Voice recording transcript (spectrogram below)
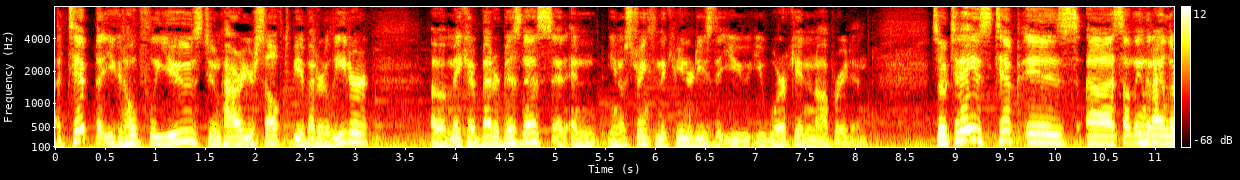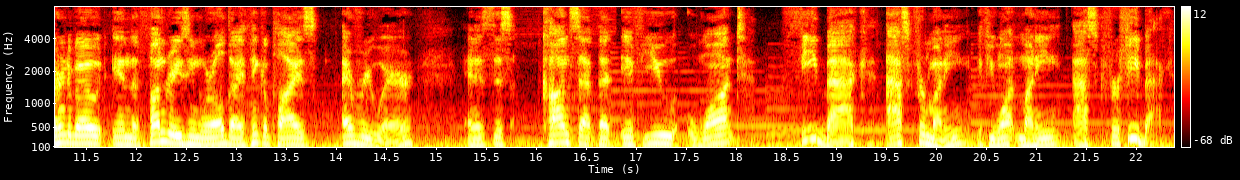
a tip that you can hopefully use to empower yourself to be a better leader, uh, make a better business, and, and, you know strengthen the communities that you you work in and operate in. So today's tip is uh, something that I learned about in the fundraising world that I think applies everywhere, and it's this concept that if you want feedback, ask for money. If you want money, ask for feedback.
